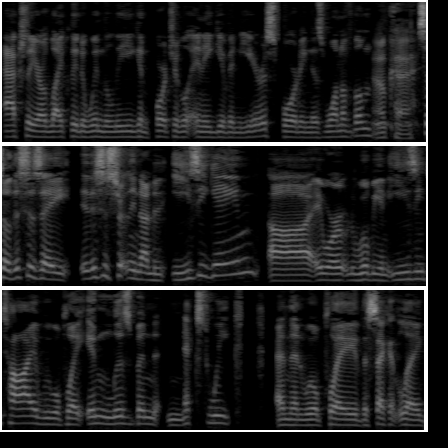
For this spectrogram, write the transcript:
actually are likely to win the league in Portugal any given year. Sporting is one of them. Okay. So this is a this is certainly not an easy game. Uh, it, will- it will be an easy tie. We will play in Lisbon next week, and then we'll play the second leg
